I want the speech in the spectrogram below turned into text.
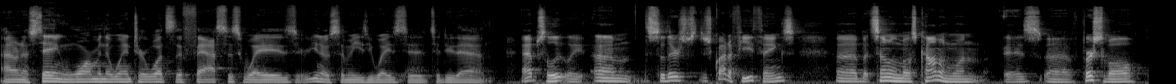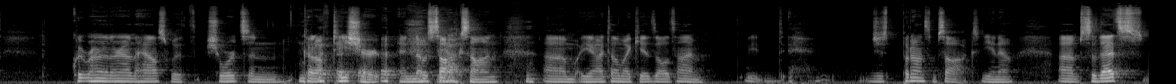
I don't know, staying warm in the winter. What's the fastest ways, or you know, some easy ways to, to do that? Absolutely. Um, so there's there's quite a few things, uh, but some of the most common one is uh, first of all, quit running around the house with shorts and cut off t-shirt and no socks yeah. on. Um, you know, I tell my kids all the time, just put on some socks. You know, um, so that's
